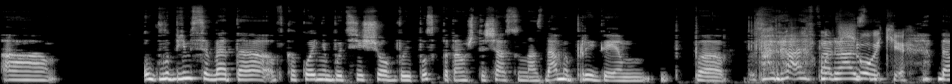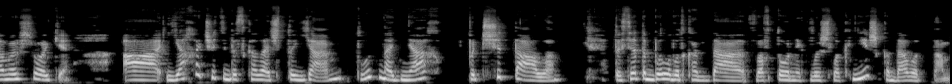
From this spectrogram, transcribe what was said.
А, углубимся в это в какой-нибудь еще выпуск, потому что сейчас у нас, да, мы прыгаем по, по, по, в шоке. Да, мы в шоке. А я хочу тебе сказать, что я тут на днях подсчитала. То есть это было вот когда во вторник вышла книжка, да, вот там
